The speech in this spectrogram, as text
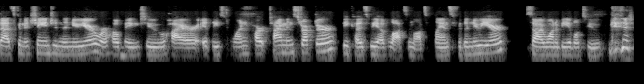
That's going to change in the new year. We're hoping to hire at least one part time instructor because we have lots and lots of plans for the new year. So I want to be able to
